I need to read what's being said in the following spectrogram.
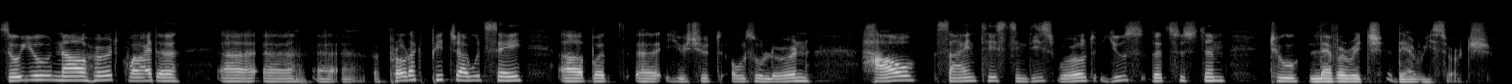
So you now heard quite a, uh, a, a product pitch, I would say, uh, but uh, you should also learn how scientists in this world use that system to leverage their research.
